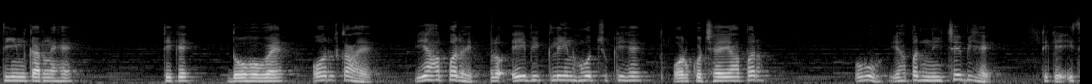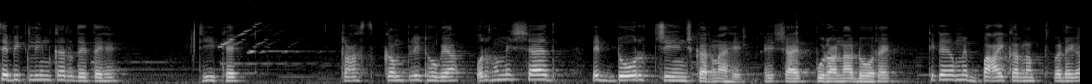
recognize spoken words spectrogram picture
तीन करने हैं। ठीक है? दो हो गए। और कहाँ है? यहाँ पर है। चलो ये भी क्लीन हो चुकी है। और कुछ है यहाँ पर? ओह यहाँ पर नीचे भी है। ठीक है, इसे भी क्लीन कर देते हैं। ठीक है? टास्क कंप्लीट हो गया। और हमें शायद एक डोर चेंज करना है। ये शायद पुराना डोर है। ठीक है, हमें बाय करना पड़ेगा।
